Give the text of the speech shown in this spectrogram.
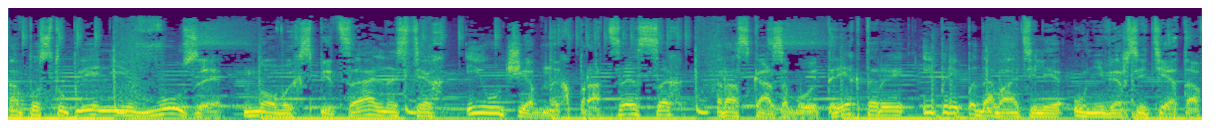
о поступлении в ВУЗы, новых специальностях и учебных процессах рассказывают ректоры и преподаватели университетов.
